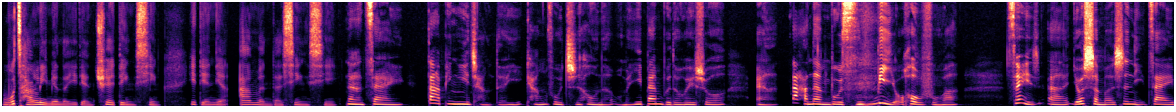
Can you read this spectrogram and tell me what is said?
无常里面的一点确定性，一点点安稳的信息。那在大病一场得以康复之后呢？我们一般不都会说，呃，大难不死，必有后福吗？所以，呃，有什么是你在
